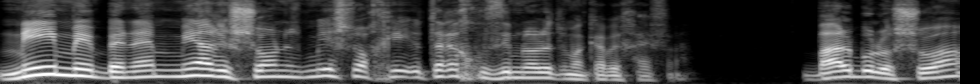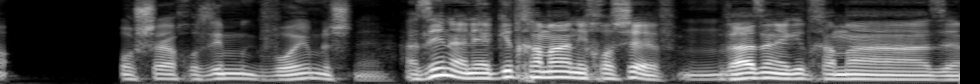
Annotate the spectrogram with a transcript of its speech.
מי מביניהם, מי הראשון, מי יש לו הכי, יותר אחוזים לא להיות במכבי חיפה? בלבול או שועה, או שהאחוזים גבוהים לשניהם? אז הנה, אני אגיד לך מה אני חושב, Mm. ואז אני אגיד לך מה זה.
